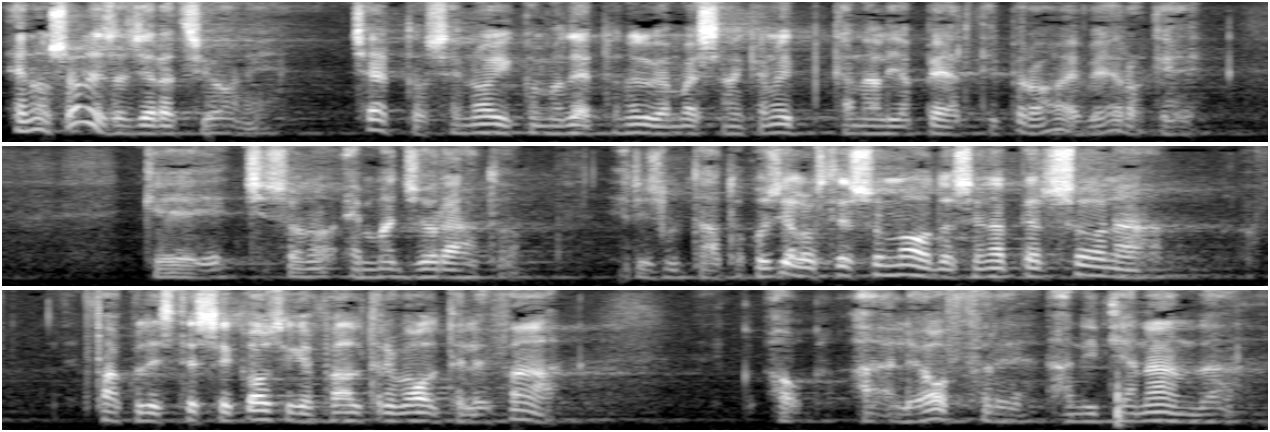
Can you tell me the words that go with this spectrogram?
E non sono esagerazioni. Certo, se noi, come ho detto, noi dobbiamo essere anche noi canali aperti, però è vero che, che sono, è maggiorato il risultato. Così allo stesso modo, se una persona fa quelle stesse cose che fa altre volte, le fa, le offre a Nityananda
